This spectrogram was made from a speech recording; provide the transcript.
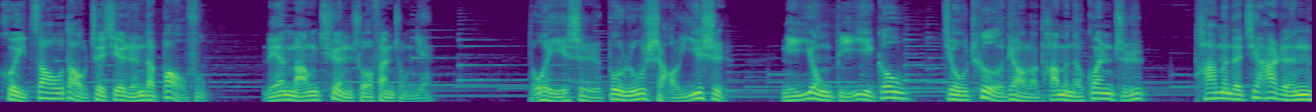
会遭到这些人的报复，连忙劝说范仲淹：“多一事不如少一事，你用笔一勾，就撤掉了他们的官职，他们的家人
